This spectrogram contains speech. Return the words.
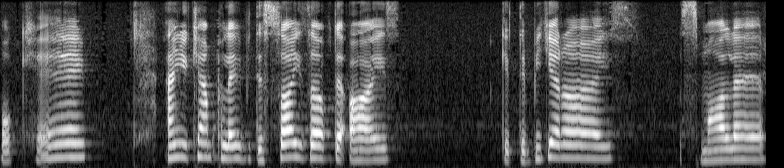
Okay. And you can play with the size of the eyes get the bigger eyes smaller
